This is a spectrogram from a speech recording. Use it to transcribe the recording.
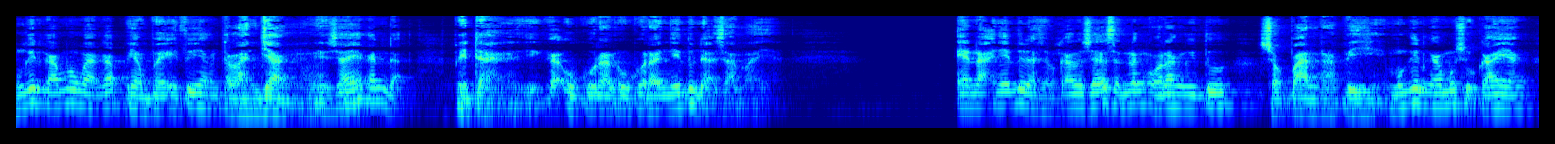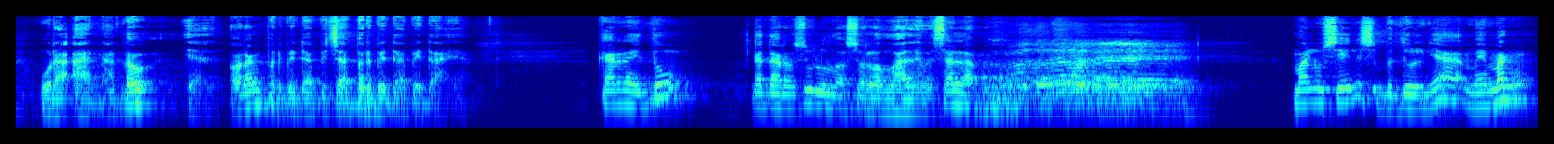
Mungkin kamu menganggap yang baik itu yang telanjang. Saya kan enggak beda. Jika ukuran-ukurannya itu tidak sama ya enaknya itu sama. Kalau saya senang orang itu sopan rapi, mungkin kamu suka yang uraan atau ya orang berbeda bisa berbeda-beda ya. Karena itu kata Rasulullah Shallallahu Alaihi Wasallam, manusia ini sebetulnya memang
